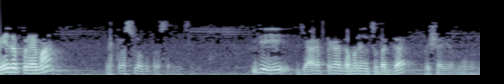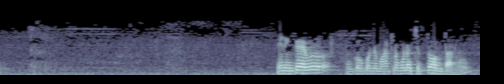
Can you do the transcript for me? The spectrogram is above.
మీద ప్రేమ నెక్లెస్లోకి ప్రసరించింది. ఇది జాగ్రత్తగా గమనించదగ్గ విషయము. నేను ఇంకా ఏవో ఇంకో కొన్ని మాటలు కూడా చెప్తూ ఉంటాను.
